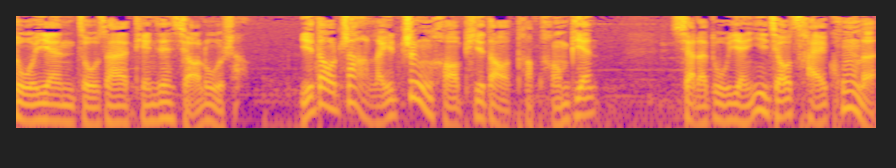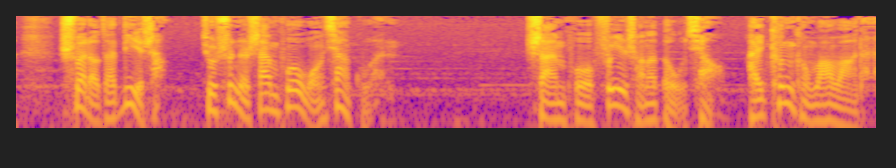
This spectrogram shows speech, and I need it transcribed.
杜燕走在田间小路上。一道炸雷正好劈到他旁边，吓得杜燕一脚踩空了，摔倒在地上，就顺着山坡往下滚。山坡非常的陡峭，还坑坑洼洼的，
